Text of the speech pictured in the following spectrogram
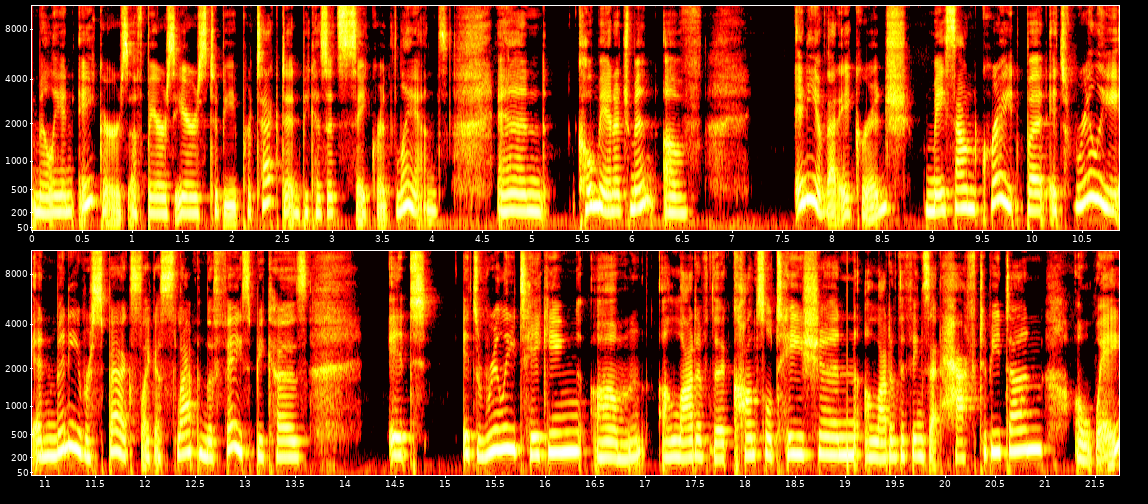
million acres of Bears Ears to be protected because it's sacred lands. And co-management of any of that acreage may sound great, but it's really, in many respects, like a slap in the face because it it's really taking um, a lot of the consultation, a lot of the things that have to be done away.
